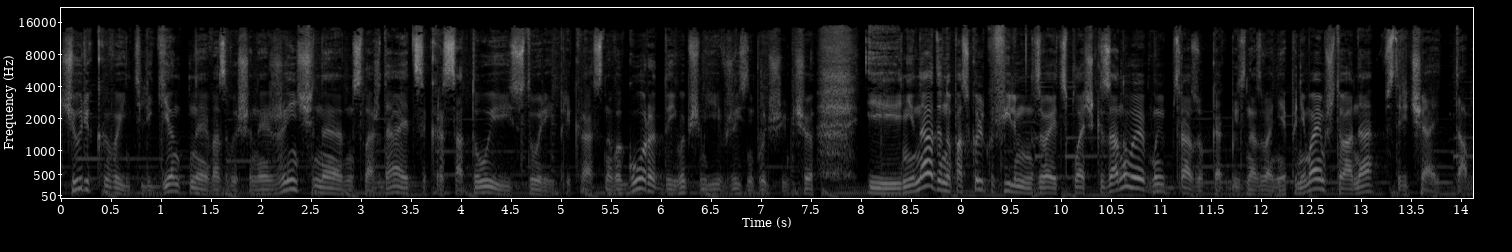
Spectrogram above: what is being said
Чурикова, интеллигентная, возвышенная женщина, наслаждается наслаждается красотой и историей прекрасного города, и, в общем, ей в жизни больше ничего и не надо, но поскольку фильм называется «Плач Казановы», мы сразу как бы из названия понимаем, что она встречает там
